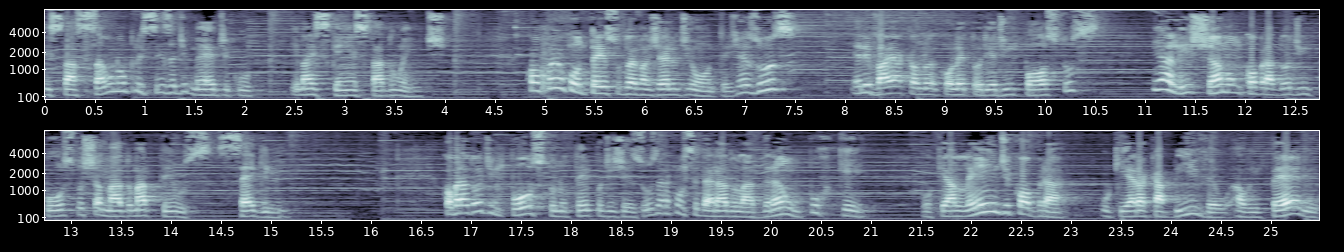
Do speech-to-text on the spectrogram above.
está são não precisa de médico, e mais quem está doente. Qual foi o contexto do evangelho de ontem? Jesus, ele vai à coletoria de impostos e ali chama um cobrador de imposto chamado Mateus, segue-me. Cobrador de imposto no tempo de Jesus era considerado ladrão, por quê? Porque além de cobrar o que era cabível ao império,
